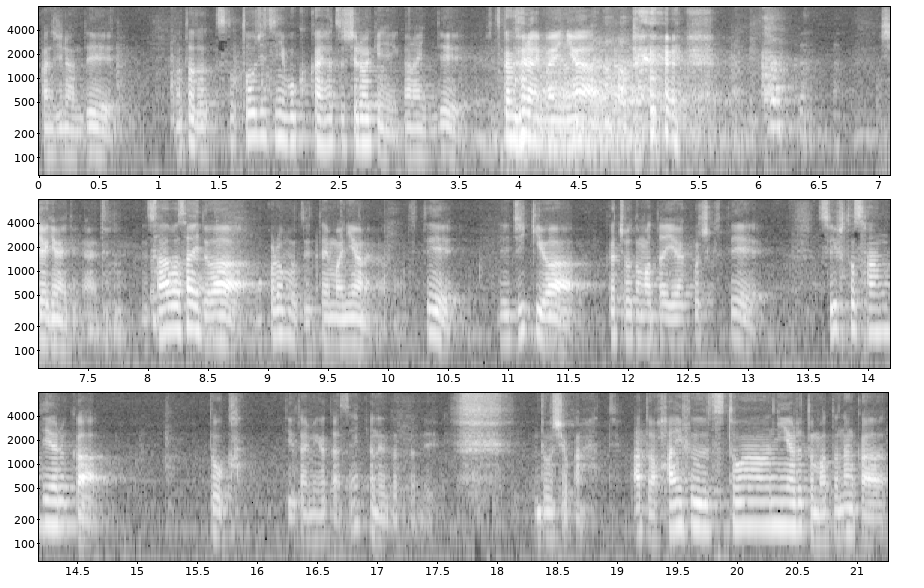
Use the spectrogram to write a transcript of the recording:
感じなんで、まあ、ただ当日に僕開発してるわけにはいかないんで2日ぐらい前には 仕上げないといけないと。サーバーサイドはこれはもう絶対間に合わないなと思っててで時期はがちょうどまたややこしくて SWIFT3 でやるかどうかっていうタイミングだったんですね去年だったんで。どうしようかなって。あと配布ストアにやるとまたなんか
